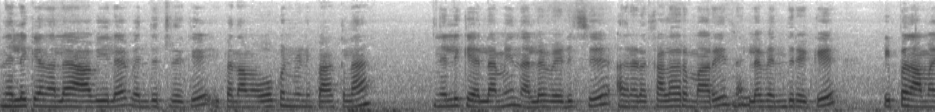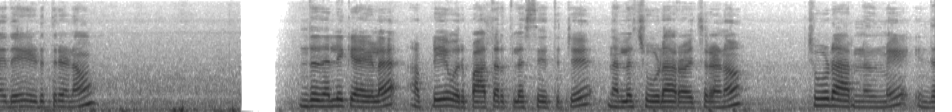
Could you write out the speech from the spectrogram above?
நெல்லிக்காய் நல்லா ஆவியில் வெந்துட்டுருக்கு இப்போ நாம் ஓப்பன் பண்ணி பார்க்கலாம் நெல்லிக்காய் எல்லாமே நல்லா வெடித்து அதனோட கலர் மாதிரி நல்லா வெந்திருக்கு இப்போ நாம் இதை எடுத்துடணும் இந்த நெல்லிக்காய்களை அப்படியே ஒரு பாத்திரத்தில் சேர்த்துட்டு நல்லா சூடார வச்சிடணும். சூடாறினதுமே இந்த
